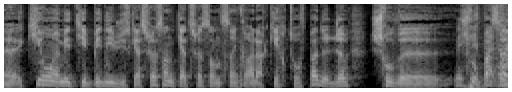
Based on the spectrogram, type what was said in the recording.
euh, qui ont un métier pénible jusqu'à 64-65 ans alors qu'ils ne retrouvent pas de job, je trouve, euh, je trouve pas, ça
